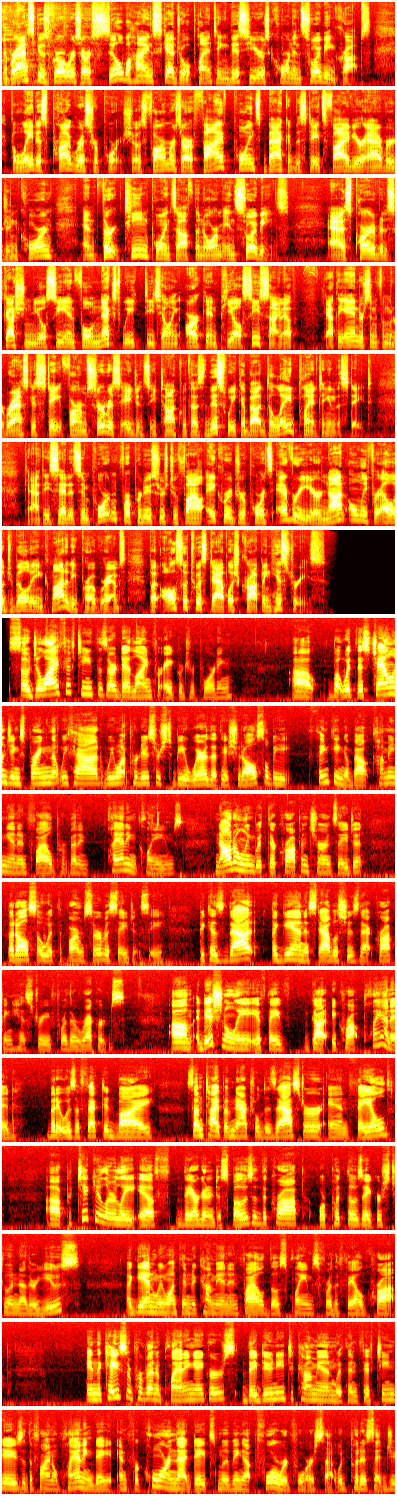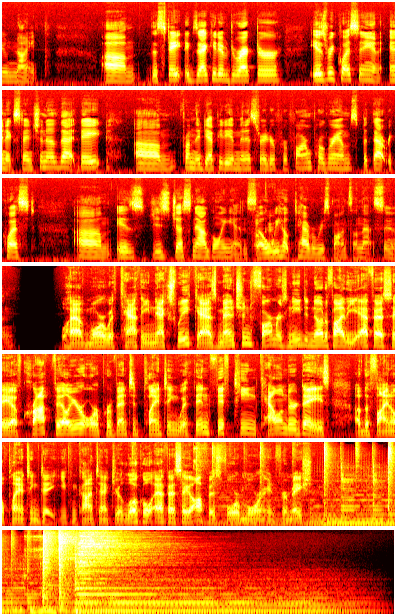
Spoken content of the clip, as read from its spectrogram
Nebraska's growers are still behind schedule planting this year's corn and soybean crops. The latest progress report shows farmers are five points back of the state's five-year average in corn and 13 points off the norm in soybeans. As part of a discussion you'll see in full next week detailing ARC and PLC signup, Cathy Anderson from the Nebraska State Farm Service Agency talked with us this week about delayed planting in the state. Cathy said it's important for producers to file acreage reports every year, not only for eligibility and commodity programs, but also to establish cropping histories. So July 15th is our deadline for acreage reporting. Uh, but with this challenging spring that we've had, we want producers to be aware that they should also be thinking about coming in and filed preventive planting claims, not only with their crop insurance agent, but also with the Farm Service Agency because that again establishes that cropping history for their records. Um, additionally, if they've got a crop planted, but it was affected by some type of natural disaster and failed, uh, particularly if they are going to dispose of the crop or put those acres to another use, again, we want them to come in and file those claims for the failed crop. In the case of preventive planting acres, they do need to come in within 15 days of the final planting date, and for corn, that date's moving up forward for us. That would put us at June 9th. Um, the state executive director is requesting an, an extension of that date um, from the deputy administrator for farm programs, but that request um, is, is just now going in. So okay. we hope to have a response on that soon. We'll have more with Cathy next week. As mentioned, farmers need to notify the FSA of crop failure or prevented planting within 15 calendar days of the final planting date. You can contact your local FSA office for more information.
